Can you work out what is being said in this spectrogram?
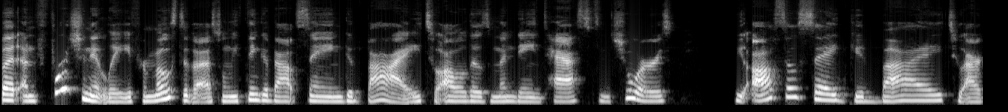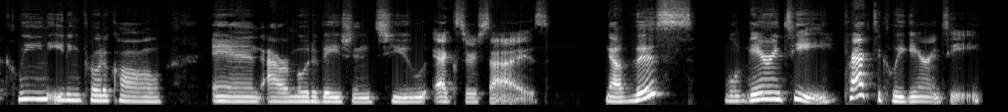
But unfortunately, for most of us, when we think about saying goodbye to all of those mundane tasks and chores, we also say goodbye to our clean eating protocol and our motivation to exercise. Now, this will guarantee, practically guarantee,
